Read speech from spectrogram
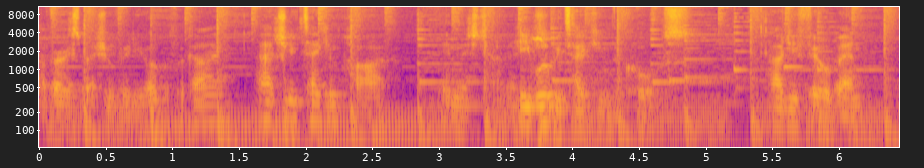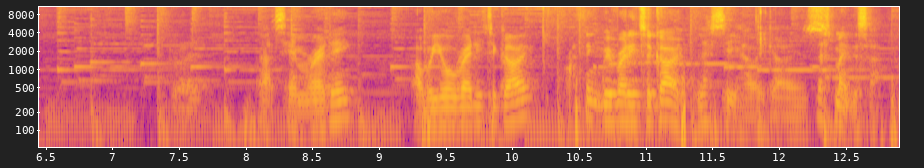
a very special videographer guy, actually taking part in this challenge. He will be taking the course. How do you feel, Ben? Great. That's him ready? Are we all ready to go? I think we're ready to go. Let's see how it goes. Let's make this happen.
